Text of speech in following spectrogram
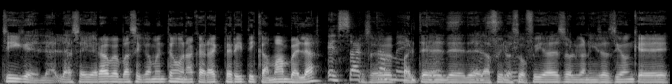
Sí, que la, ceguera pues, básicamente es una característica más, ¿verdad? Exactamente. Eso es parte de, la filosofía de esa organización que es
